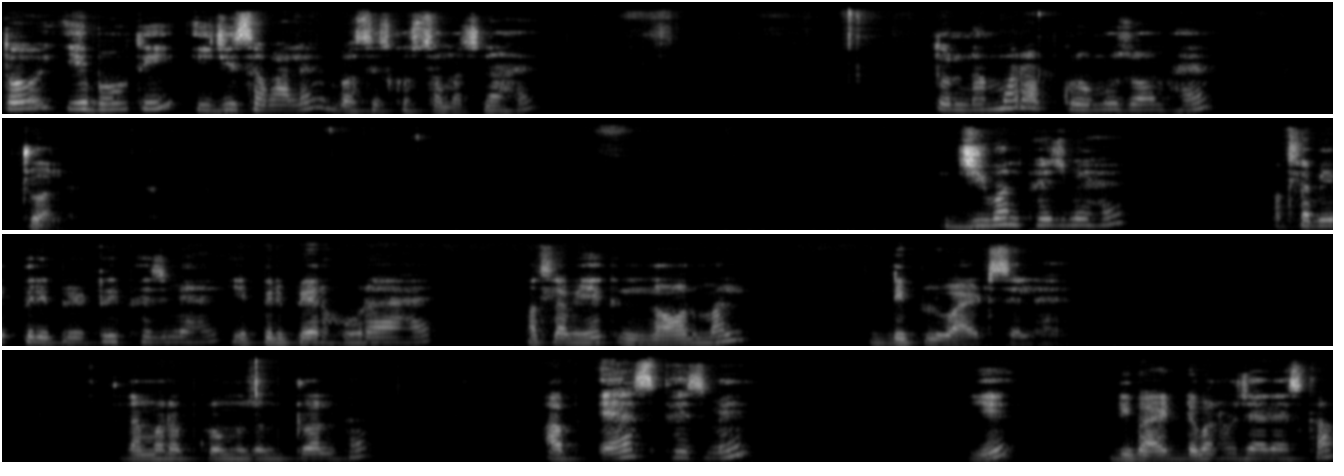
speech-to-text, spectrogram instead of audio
तो ये बहुत ही इजी सवाल है, बस इसको समझना है। तो नंबर ऑफ़ क्रोमोजोम है ट्वेल्व जीवन फ़ेज़ में है मतलब ये प्रिपरेटरी फ़ेज़ में है, ये प्रिपेयर हो रहा है मतलब एक नॉर्मल डिप्लॉइड सेल है। नंबर ऑफ़ क्रोमोजोम ट्वेल्व है। अब एस फ़ेज़ में ये डिवाइड डबल हो जाएगा इसका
